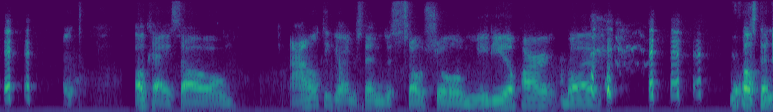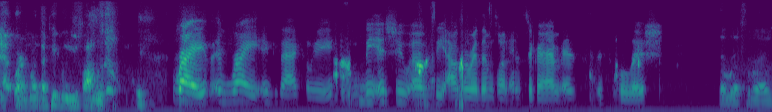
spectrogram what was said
okay, so I don't think you're understanding the social media part, but you're supposed to network with the people you follow. Right, right, exactly. The issue of the algorithms on Instagram is is foolish. Real.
